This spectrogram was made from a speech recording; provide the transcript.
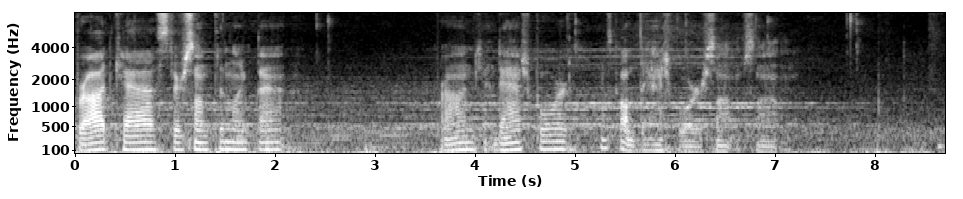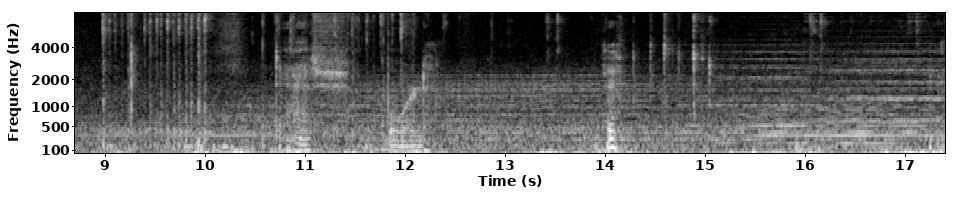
Broadcast or something like that? Broad dashboard? It's called dashboard or something, something. Dashboard. Heh. There we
